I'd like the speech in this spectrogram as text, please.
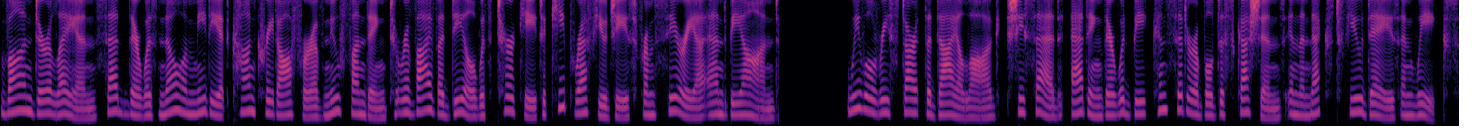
Von der Leyen said there was no immediate concrete offer of new funding to revive a deal with Turkey to keep refugees from Syria and beyond. We will restart the dialogue, she said, adding there would be considerable discussions in the next few days and weeks.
